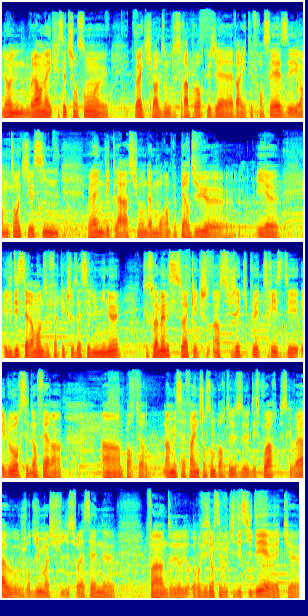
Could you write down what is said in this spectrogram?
voilà, on a écrit cette chanson euh, voilà, qui parle donc de ce rapport que j'ai à la variété française et en même temps qui est aussi une, voilà, une déclaration d'amour un peu perdu. et, l'idée, c'est vraiment de faire quelque chose d'assez lumineux, que ce soit même si ce soit un sujet qui peut être triste et, lourd, c'est d'en faire un, un porteur, un message, enfin une chanson porteuse d'espoir, parce que voilà, aujourd'hui, moi, je suis sur la scène enfin de Eurovision c'est vous qui décidez avec euh,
